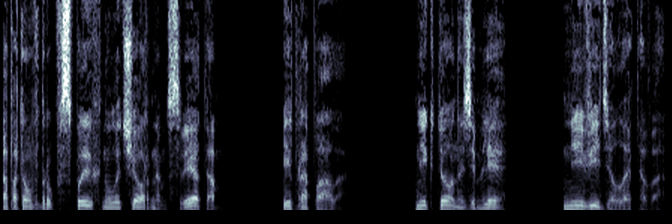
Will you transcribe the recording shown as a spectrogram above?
а потом вдруг вспыхнуло черным светом и пропало. Никто на земле не видел этого.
